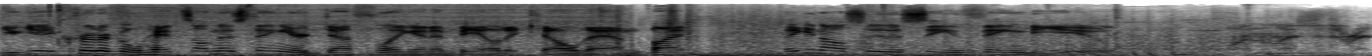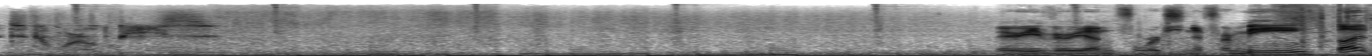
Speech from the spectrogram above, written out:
you get critical hits on this thing, you're definitely going to be able to kill them. But they can also do the same thing to you. Very, very unfortunate for me, but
